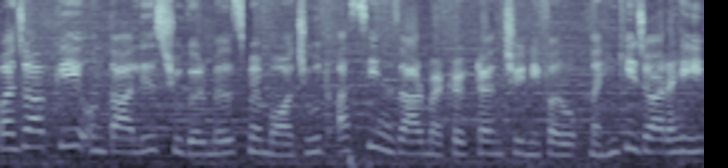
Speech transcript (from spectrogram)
पंजाब की उनतालीस शुगर मिल्स में मौजूद अस्सी हज़ार मेट्रिक टन चीनी फरोख्त नहीं की जा रही।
